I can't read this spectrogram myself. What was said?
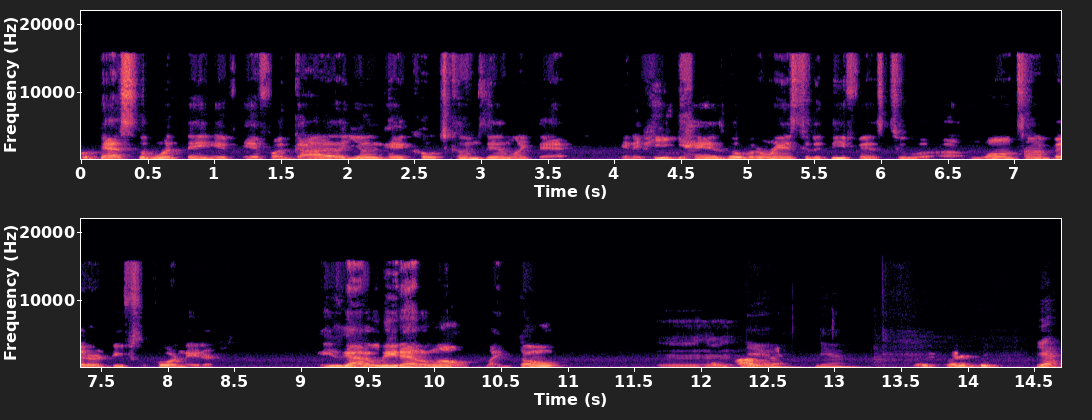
but that's the one thing. If if a guy, a young head coach, comes in like that, and if he hands over the reins to the defense to a, a longtime veteran defensive coordinator, he's got to leave that alone. Like, don't. hmm don't yeah, yeah. Let, let it be. Yeah, yeah.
